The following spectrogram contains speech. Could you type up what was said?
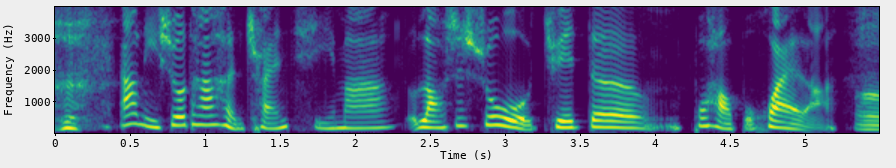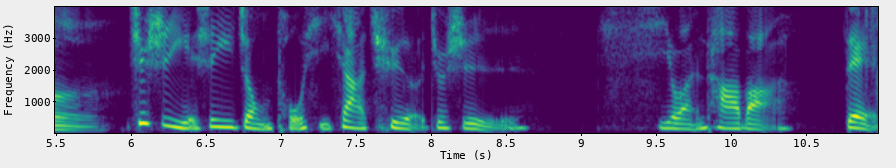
然后你说它很传奇吗？老实说，我觉得不好不坏啦。嗯，其实也是一种投洗下去了，就是洗完它吧。对，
